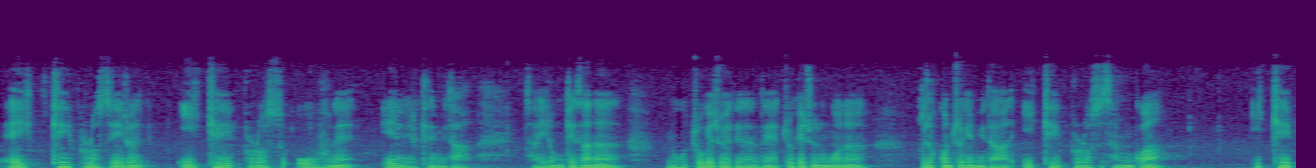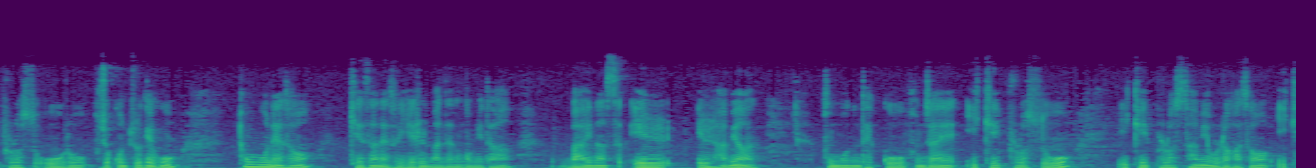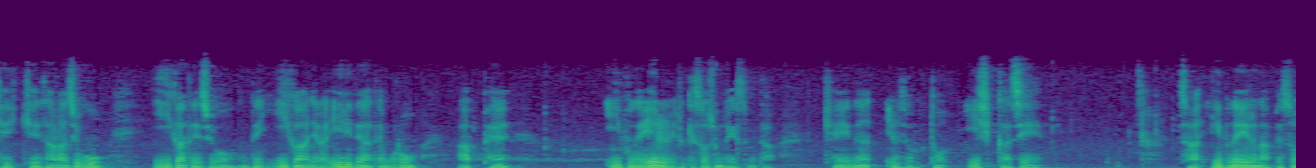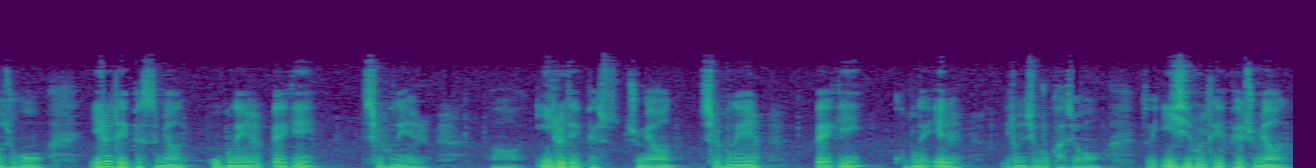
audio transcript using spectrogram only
ak 플러스 1은 2k 플러스 5분의 1 이렇게 됩니다. 자 이런 계산은 요거 쪼개줘야 되는데 쪼개주는 거는 무조건 쪼갭니다. 2k 플러스 3과 2k 플러스 5로 무조건 쪼개고 통분해서 계산해서 얘를 만드는 겁니다. 마이너스 1, 1 하면 분모는 됐고 분자에 2k 플러스 5, 2k 플러스 3이 올라가서 2k, 2k 사라지고 2가 되죠. 근데 2가 아니라 1이 돼야 되므로 앞에 2분의 1 이렇게 써주면 되겠습니다. k는 1서부터 20까지 자, 2분의 1은 앞에 써주고 1을 대입했으면 5분의 1 빼기 7분의 1 어, 2를 대입해 주면 7분의 1 빼기 9분의 1 이런 식으로 가죠. 그래서 20을 대입해 주면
